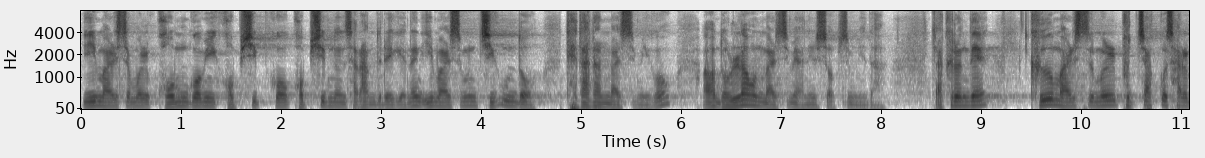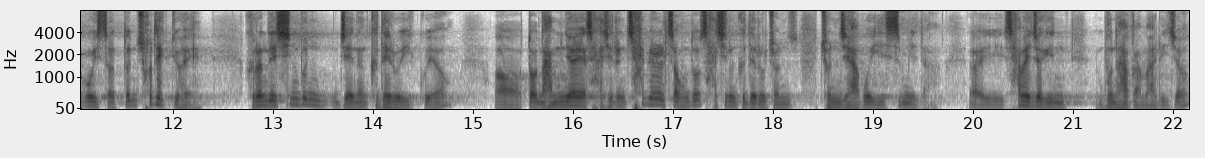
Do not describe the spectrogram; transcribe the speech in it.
이 말씀을 곰곰이 곱씹고 곱씹는 사람들에게는 이 말씀은 지금도 대단한 말씀이고 아, 놀라운 말씀이 아닐 수 없습니다. 자, 그런데 그 말씀을 붙잡고 살고 있었던 초대교회. 그런데 신분제는 그대로 있고요. 어, 또 남녀의 사실은 차별성도 사실은 그대로 존, 존재하고 있습니다. 어, 이 사회적인 문화가 말이죠.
